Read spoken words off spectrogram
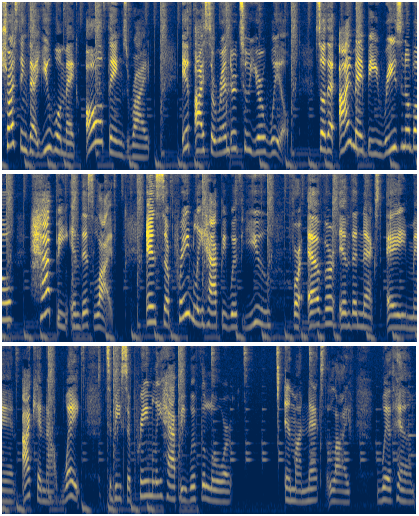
Trusting that you will make all things right if I surrender to your will, so that I may be reasonable, happy in this life, and supremely happy with you forever in the next. Amen. I cannot wait to be supremely happy with the Lord in my next life with Him.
